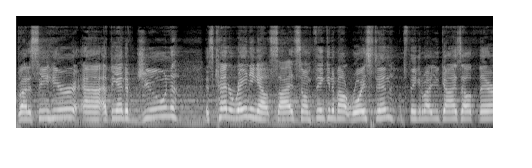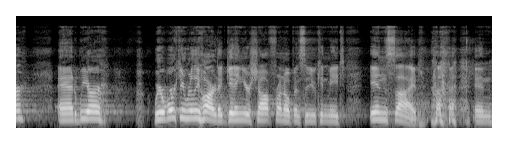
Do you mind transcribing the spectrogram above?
Glad to see you here uh, at the end of June. It's kind of raining outside, so I'm thinking about Royston. I'm thinking about you guys out there. And we are, we are working really hard at getting your shop front open so you can meet inside. and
